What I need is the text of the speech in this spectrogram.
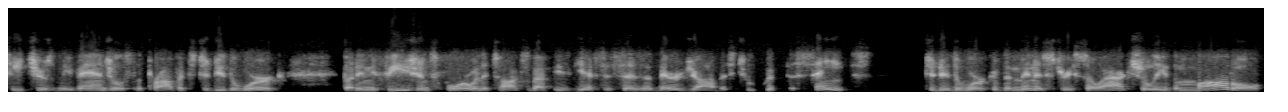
teachers and the evangelists, and the prophets to do the work. But in Ephesians 4, when it talks about these gifts, it says that their job is to equip the saints to do the work of the ministry. So actually, the model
